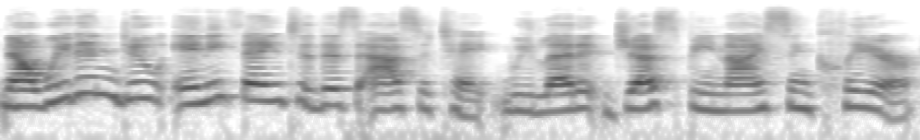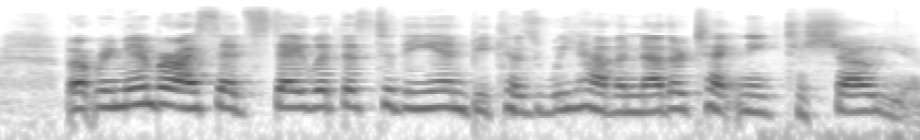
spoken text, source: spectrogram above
Now, we didn't do anything to this acetate. We let it just be nice and clear. But remember, I said stay with us to the end because we have another technique to show you.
